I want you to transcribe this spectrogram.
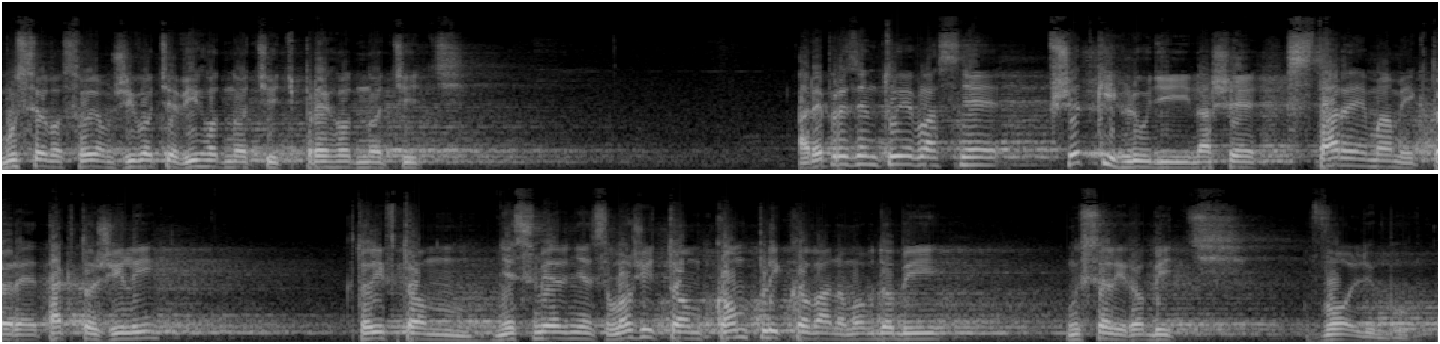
musel vo svojom živote vyhodnotiť, prehodnotiť a reprezentuje vlastne všetkých ľudí, naše staré mamy, ktoré takto žili, ktorí v tom nesmierne zložitom, komplikovanom období museli robiť voľbu.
